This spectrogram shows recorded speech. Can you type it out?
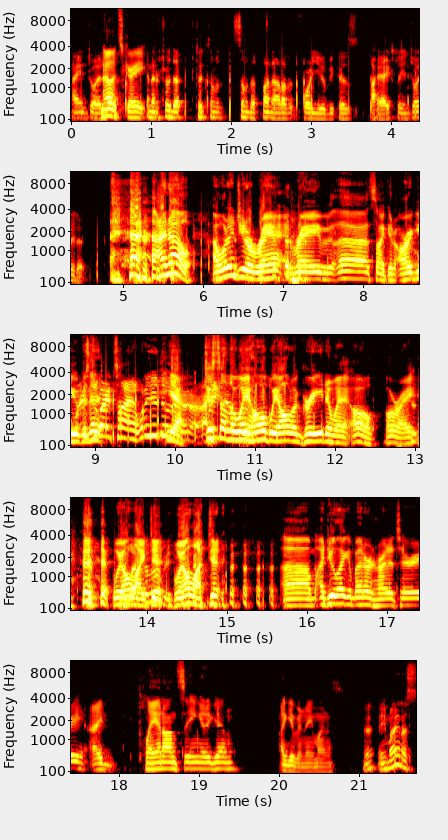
I enjoyed it. No, it's great. and I'm sure that took some of, some of the fun out of it for you because I actually enjoyed it. I know. I wanted you to rant and rave uh, so I could argue. But Wasting then, my time. What are you doing? yeah, I just on the way home, we all agreed and went, "Oh, all right." we all liked liked it. movie. We all liked it. Um, I do like it better in Hereditary. I plan on seeing it again. I give it an A minus. Yeah, A minus.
